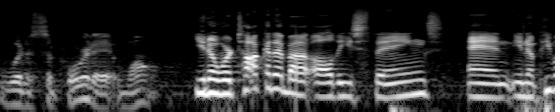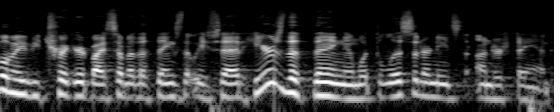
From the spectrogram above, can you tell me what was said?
would support it won't. you know, we're talking about all these things, and you know, people may be triggered by some of the things that we've said. Here's the thing, and what the listener needs to understand:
